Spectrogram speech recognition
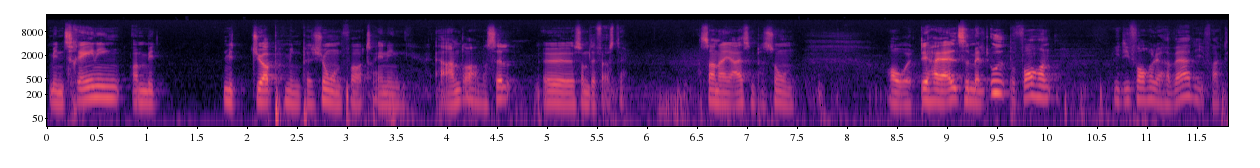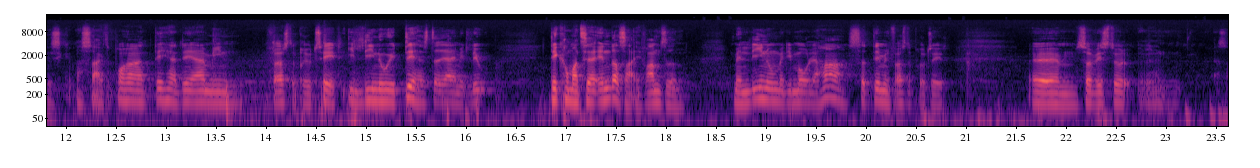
min træning og mit, mit job, min passion for træning af andre og mig selv, øh, som det første. Sådan er jeg som person. Og øh, det har jeg altid meldt ud på forhånd, i de forhold, jeg har været i faktisk, og sagt, prøv at høre, det her det er min første prioritet, i lige nu i det her sted, jeg er i mit liv. Det kommer til at ændre sig i fremtiden. Men lige nu med de mål, jeg har, så det er min første prioritet. Øhm, så hvis du, øh, altså,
